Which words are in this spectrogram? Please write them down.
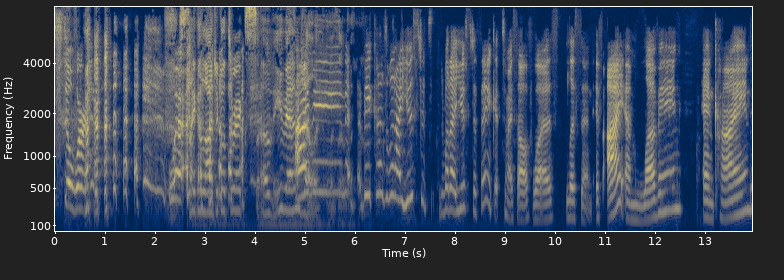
still work. Where, Psychological tricks of evangelicalism. I mean, because what I used to what I used to think to myself was, listen, if I am loving and kind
